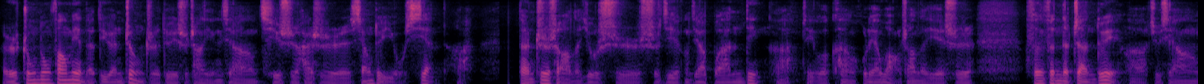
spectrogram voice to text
而中东方面的地缘政治对市场影响其实还是相对有限的啊。但至少呢又使世界更加不安定啊。这个我看互联网上呢也是。纷纷的站队啊，就像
